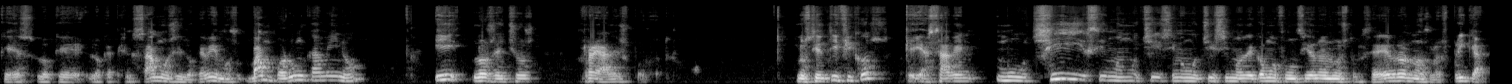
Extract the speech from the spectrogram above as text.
que es lo que, lo que pensamos y lo que vemos, van por un camino y los hechos reales por otro. Los científicos, que ya saben muchísimo, muchísimo, muchísimo de cómo funciona nuestro cerebro, nos lo explican.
